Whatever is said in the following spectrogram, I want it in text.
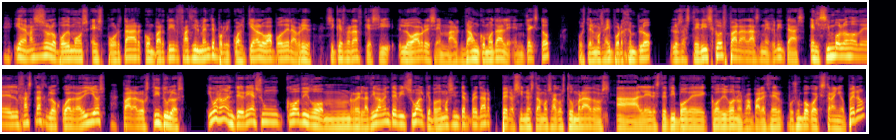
y además eso lo podemos exportar, compartir fácilmente porque cualquiera lo va a poder abrir. Sí que es verdad que si lo abres en Markdown como tal, en texto, pues tenemos ahí, por ejemplo, los asteriscos para las negritas, el símbolo del hashtag, los cuadradillos para los títulos. Y bueno, en teoría es un código mm, relativamente visual que podemos interpretar, pero si no estamos acostumbrados a leer este tipo de código nos va a parecer pues un poco extraño. Pero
